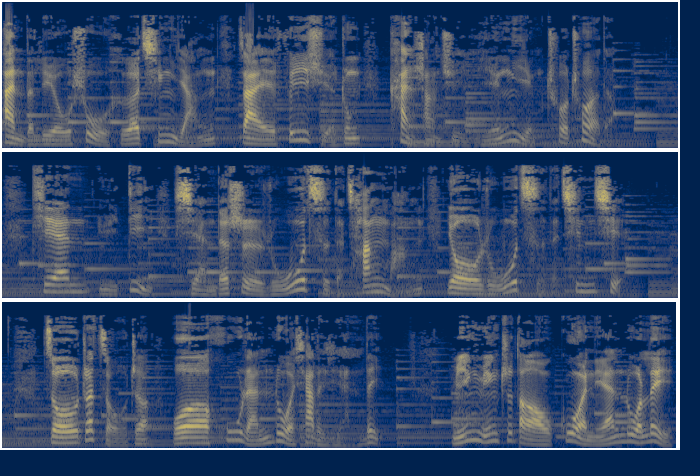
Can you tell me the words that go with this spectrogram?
岸的柳树和青杨在飞雪中看上去影影绰绰的。天与地显得是如此的苍茫，又如此的亲切。走着走着，我忽然落下了眼泪。明明知道过年落泪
